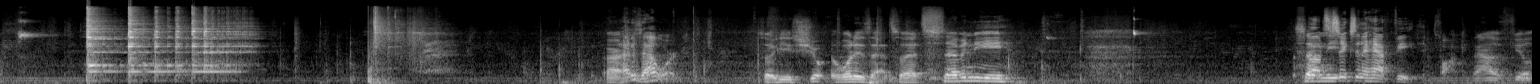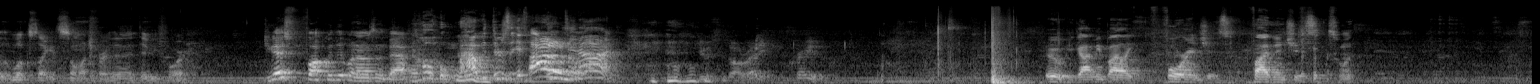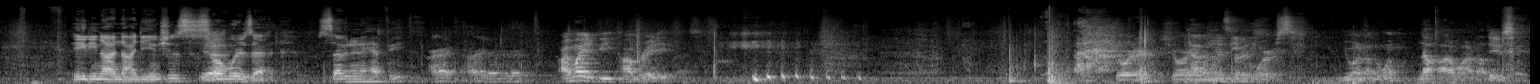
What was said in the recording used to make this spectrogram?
All right. How does that work? So he's short. What is that? So that's 70. About 70 six and a half feet. Fuck. Now it feels. It looks like it's so much further than it did before. Did you guys fuck with it when I was in the bathroom? Oh, how there's it's I don't painted know. on. Juices already. Crazy. Ooh, he got me by like four inches, five inches. This one. 89, 90 inches. So what is that? Seven and a half feet. All right, all right, all right. All right. I might beat Tom Brady in this. shorter, shorter. That one is even worse. You want another one? No, I don't want another. Dave's.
